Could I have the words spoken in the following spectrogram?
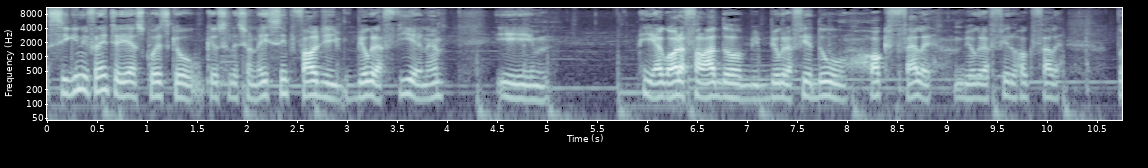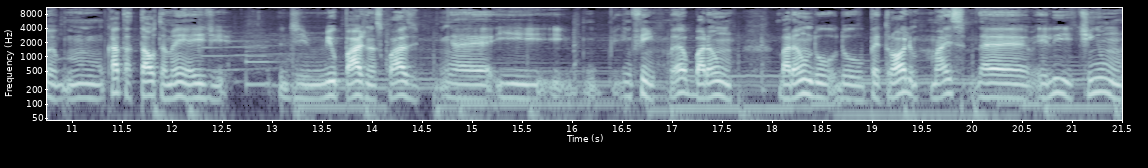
seguindo em frente aí as coisas que eu, que eu selecionei, sempre falo de biografia, né? E e agora falar da biografia do Rockefeller, biografia do Rockefeller, um catatal também aí de, de mil páginas quase, é, e, enfim, é o barão, barão do, do petróleo, mas é, ele tinha um,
